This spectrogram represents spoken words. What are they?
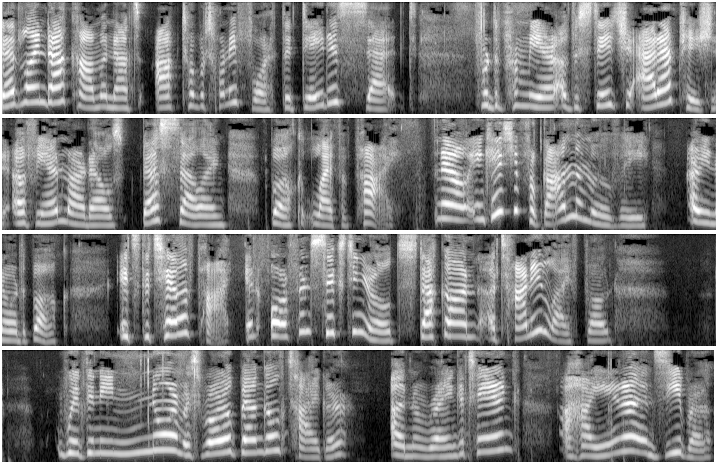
Deadline.com announced October 24th. The date is set for the premiere of the stage adaptation of Yann Martel's best selling book, Life of Pi. Now, in case you've forgotten the movie, or you know the book, it's the tale of Pi, an orphan 16 year old stuck on a tiny lifeboat with an enormous Royal Bengal tiger, an orangutan, a hyena, and zebra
